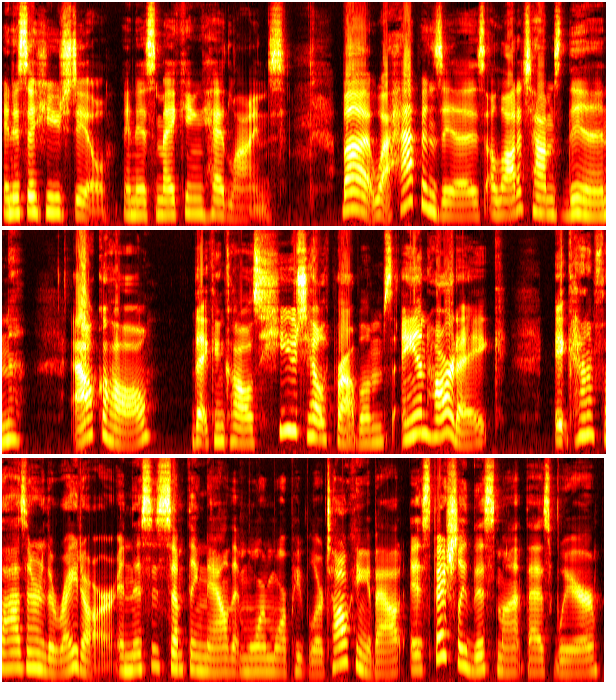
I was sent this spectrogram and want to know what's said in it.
and it's a huge deal, and it's making headlines. But what happens is a lot of times then alcohol that can cause huge health problems and heartache it kind of flies under the radar. And this is something now that more and more people are talking about, especially this month as we're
